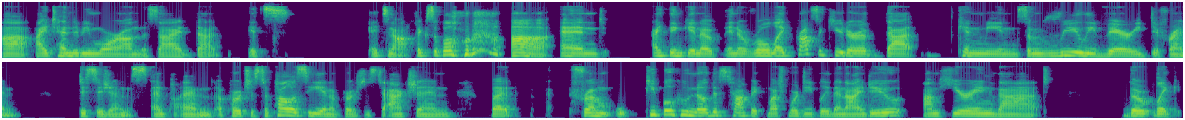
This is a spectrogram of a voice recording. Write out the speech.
uh, i tend to be more on the side that it's it's not fixable uh, and i think in a in a role like prosecutor that can mean some really very different decisions and, and approaches to policy and approaches to action. But from people who know this topic much more deeply than I do, I'm hearing that the like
